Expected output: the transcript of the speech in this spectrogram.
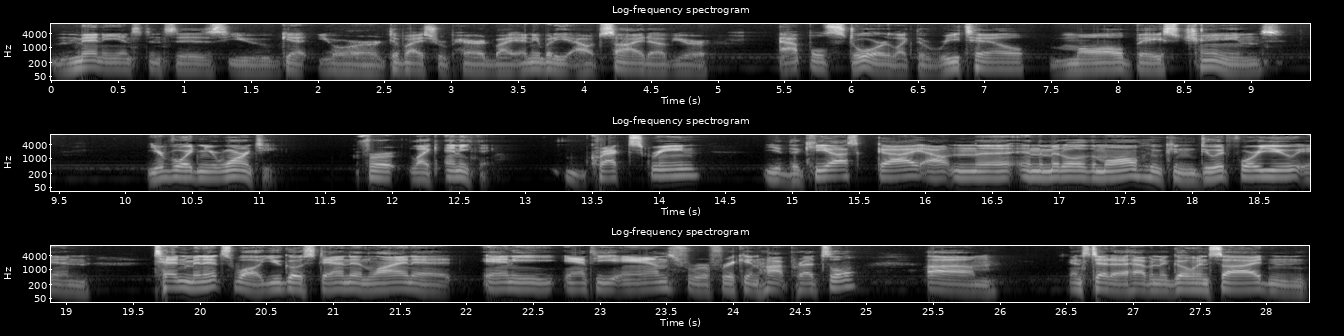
many instances, you get your device repaired by anybody outside of your Apple store, like the retail mall based chains, you're voiding your warranty for like anything. Cracked screen, the kiosk guy out in the in the middle of the mall who can do it for you in 10 minutes while you go stand in line at Annie Auntie Anne's for a freaking hot pretzel. Um, instead of having to go inside and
